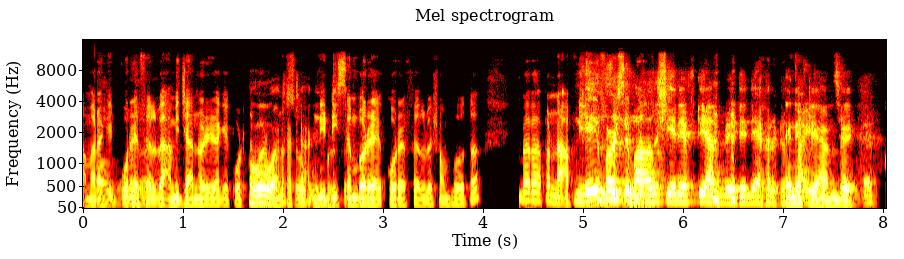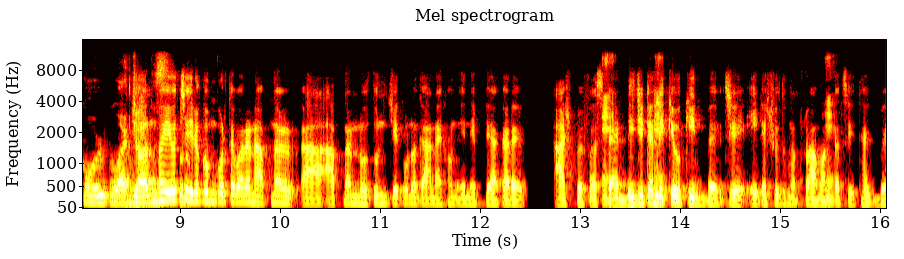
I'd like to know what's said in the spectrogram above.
আমার আগে করে ফেলবে। আমি জানুয়ারির আগে করতে পারব না। আচ্ছা, so আচ্ছা, আগে উনি ডিসেম্বরে করে ফেলবে সম্ভবত। বা ব্যাপার না আপনি এই ফার্স্টে বাংলাদেশি এনএফটি আনবে? এটা নিয়ে এখন একটা ফাইট আনবে। কোল্ড ওয়ার জন ভাই হচ্ছে এরকম করতে পারেন আপনার আপনার নতুন যে কোনো গান এখন এনএফটি আকারে আসবে ফার্স্ট হ্যাঁ, ডিজিটালি। কেউ কিনবে যে এটা শুধুমাত্র আমার হ্যাঁ। কাছেই থাকবে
